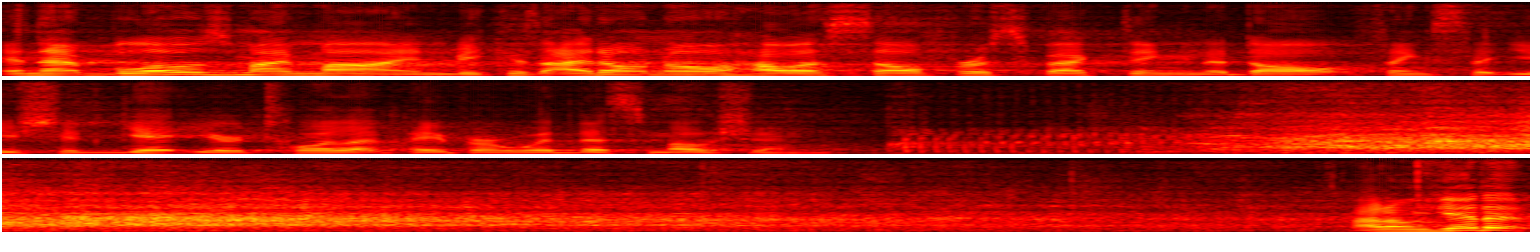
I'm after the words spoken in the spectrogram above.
And that blows my mind because I don't know how a self respecting adult thinks that you should get your toilet paper with this motion. I don't get it.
